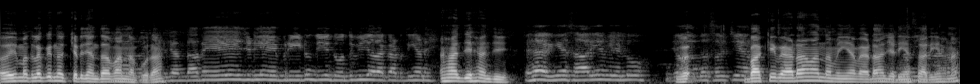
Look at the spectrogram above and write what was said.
ਉਹੀ ਮਤਲਬ ਕਿ ਨੁੱਚੜ ਜਾਂਦਾ ਬਹਾਨਾ ਪੂਰਾ। ਲੱਗ ਜਾਂਦਾ ਤੇ ਇਹ ਜਿਹੜੀਆਂ ਇਹ ਬਰੀਡ ਹੁੰਦੀ ਹੈ ਦੁੱਧ ਵੀ ਜ਼ਿਆਦਾ ਕੱਢਦੀਆਂ ਨੇ। ਹਾਂਜੀ ਹਾਂਜੀ। ਤੇ ਹੈਗੀਆਂ ਸਾਰੀਆਂ ਵੇਖ ਲਓ ਜਾਨ ਨਸਲ ਚ ਆ। ਬਾਕੀ ਵੈੜਾਂ ਵਾ ਨਵੀਆਂ ਵੈੜਾਂ ਜਿਹੜੀਆਂ ਸਾਰੀਆਂ ਹਨਾ।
